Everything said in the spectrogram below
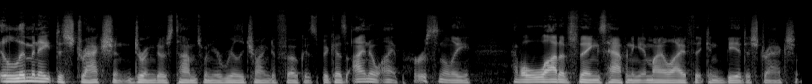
eliminate distraction during those times when you're really trying to focus? Because I know I personally have a lot of things happening in my life that can be a distraction.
